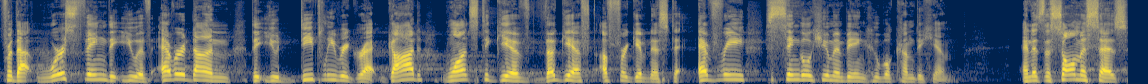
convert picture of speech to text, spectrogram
for that worst thing that you have ever done that you deeply regret. God wants to give the gift of forgiveness to every single human being who will come to Him. And as the psalmist says,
